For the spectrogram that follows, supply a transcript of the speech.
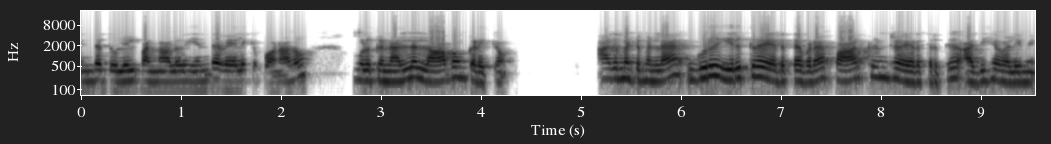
எந்த தொழில் பண்ணாலும் எந்த வேலைக்கு போனாலும் உங்களுக்கு நல்ல லாபம் கிடைக்கும். அது மட்டுமில்ல குரு இருக்கிற இடத்த விட பார்க்கின்ற இடத்திற்கு அதிக வலிமை.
